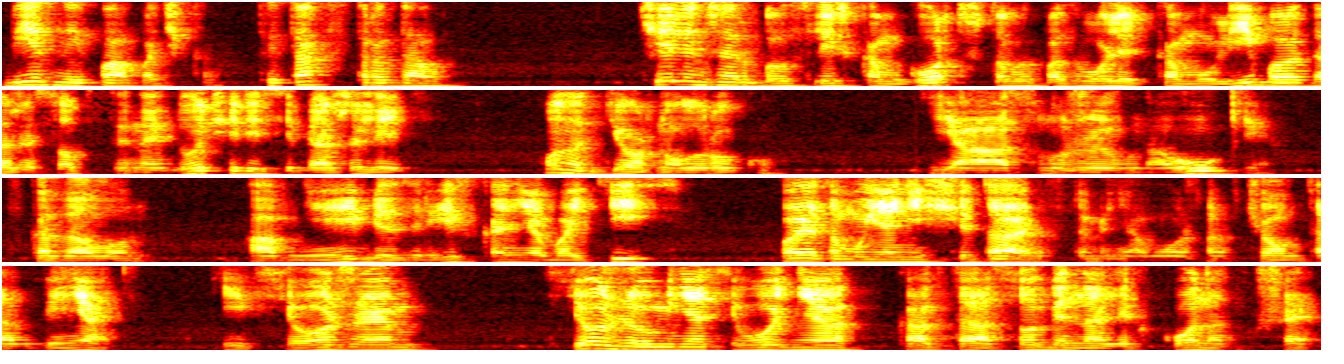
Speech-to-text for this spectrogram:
«Бедный папочка, ты так страдал!» Челленджер был слишком горд, чтобы позволить кому-либо, даже собственной дочери, себя жалеть. Он отдернул руку. «Я служил науке», — сказал он, — «а в ней без риска не обойтись, поэтому я не считаю, что меня можно в чем-то обвинять. И все же, все же у меня сегодня как-то особенно легко на душе».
